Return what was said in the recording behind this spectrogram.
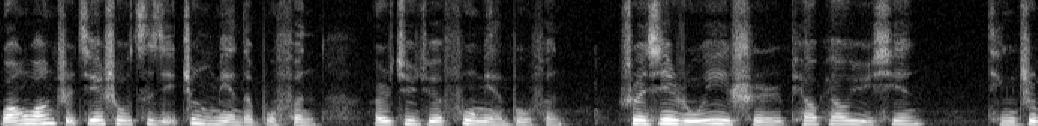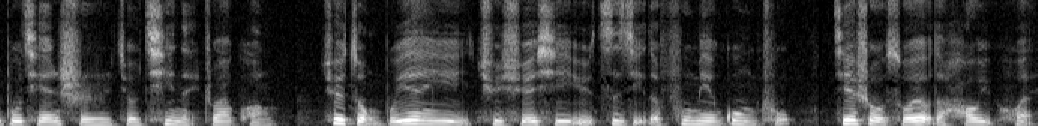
往往只接受自己正面的部分。而拒绝负面部分，顺心如意时飘飘欲仙，停滞不前时就气馁抓狂，却总不愿意去学习与自己的负面共处，接受所有的好与坏，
